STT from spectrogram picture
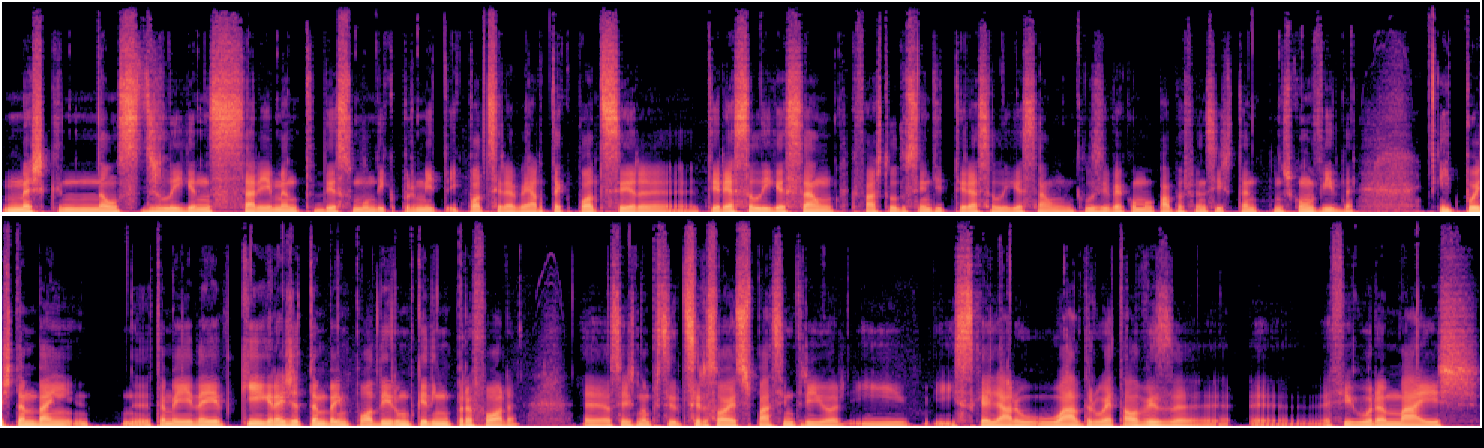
mas que não se desliga necessariamente desse mundo e que permite e que pode ser aberta, que pode ser eh, ter essa ligação, que faz todo o sentido ter essa ligação, inclusive é como o Papa Francisco tanto nos convida. E depois também eh, também a ideia de que a igreja também pode ir um bocadinho para fora, uh, ou seja, não precisa de ser só esse espaço interior e, e se calhar o, o adro é talvez a, a, a figura mais,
